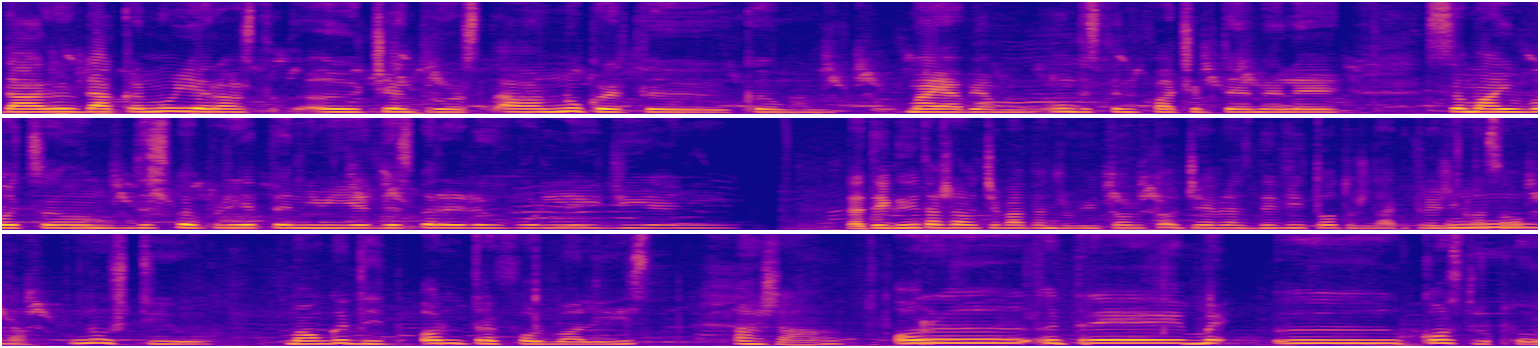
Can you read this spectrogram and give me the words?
Dar dacă nu era ă, centrul ăsta, nu cred că mai aveam unde să ne facem temele, să mai învățăm despre prietenie, despre regulile igienii. Dar te-ai gândit așa ceva pentru viitorul tău? Ce vrei să devii totuși dacă treci de clasa 8 -a? Nu știu. M-am gândit ori între fotbalist, Așa. ori între me- uh, constructor.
